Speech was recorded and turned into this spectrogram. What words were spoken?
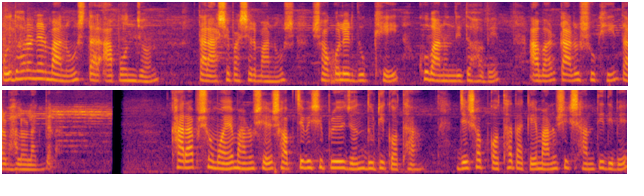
ওই ধরনের মানুষ তার আপনজন, তার আশেপাশের মানুষ সকলের দুঃখেই খুব আনন্দিত হবে, আবার কারও সুখী তার ভালো লাগবে না। খারাপ সময়ে মানুষের সবচেয়ে বেশি প্রয়োজন দুটি কথা। যেসব কথা তাকে মানসিক শান্তি দিবে,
